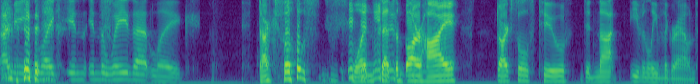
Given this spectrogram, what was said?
I mean, like in in the way that like Dark Souls 1 set the bar high. Dark Souls 2 did not even leave the ground.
